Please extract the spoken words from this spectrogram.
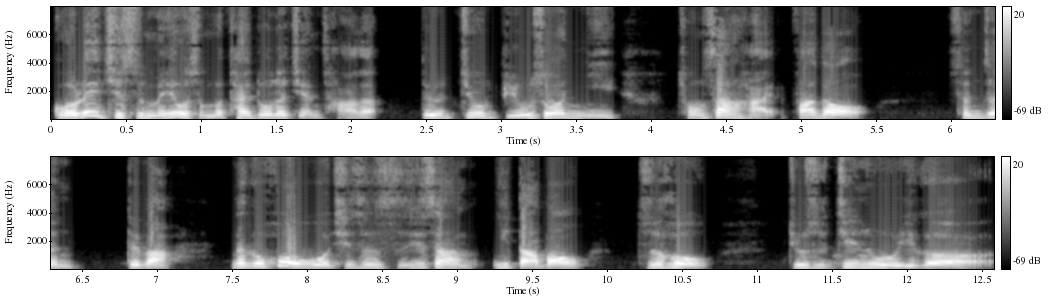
国内其实没有什么太多的检查的，就就比如说你从上海发到深圳，对吧？那个货物其实实际上你打包之后，就是进入一个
